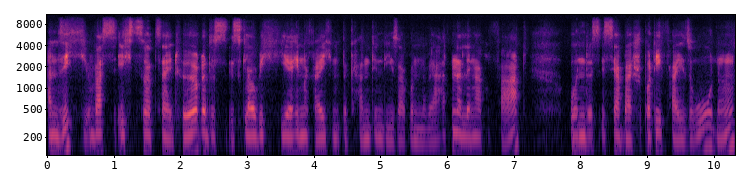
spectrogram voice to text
an sich, was ich zurzeit höre, das ist, glaube ich, hier hinreichend bekannt in dieser Runde. Wir hatten eine längere Fahrt und es ist ja bei Spotify so, ne,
